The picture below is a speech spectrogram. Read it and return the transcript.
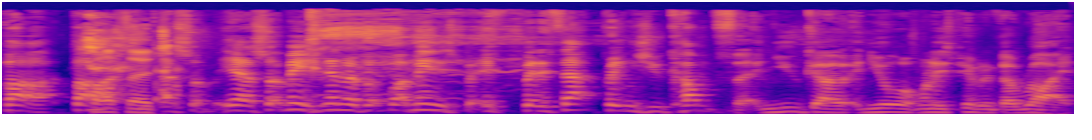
but but Bothered. that's what, yeah, that's what I mean. No, no, but what I mean is, but if, but if that brings you comfort and you go and you're one of these people and go right,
